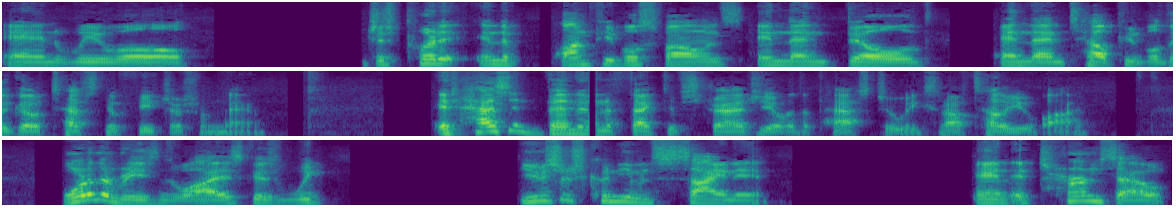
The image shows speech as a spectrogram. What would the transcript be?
and we will just put it on people's phones and then build and then tell people to go test new features from there. It hasn't been an effective strategy over the past two weeks, and I'll tell you why. One of the reasons why is because we users couldn't even sign in, and it turns out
